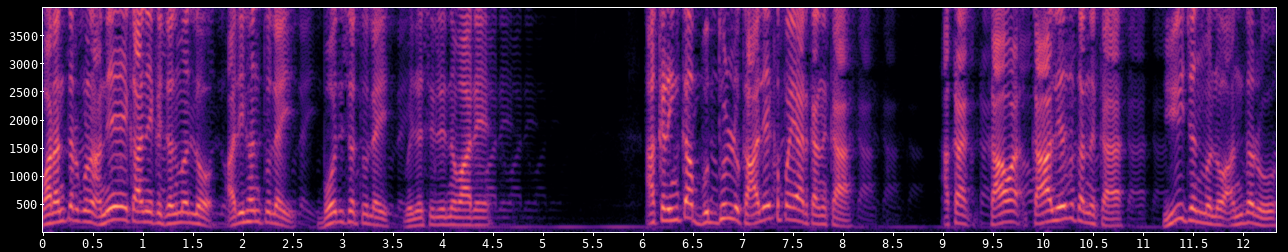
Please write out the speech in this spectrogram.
వారందరూ కూడా అనేక అనేక జన్మల్లో అరిహంతులై బోధిసత్తులై విలసిల్లిన వారే. అక్కడ ఇంకా బుద్ధుళ్ళు కాలేకపోయారు కనుక అక్కడ కావ కాలేదు కనుక ఈ జన్మలో అందరూ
